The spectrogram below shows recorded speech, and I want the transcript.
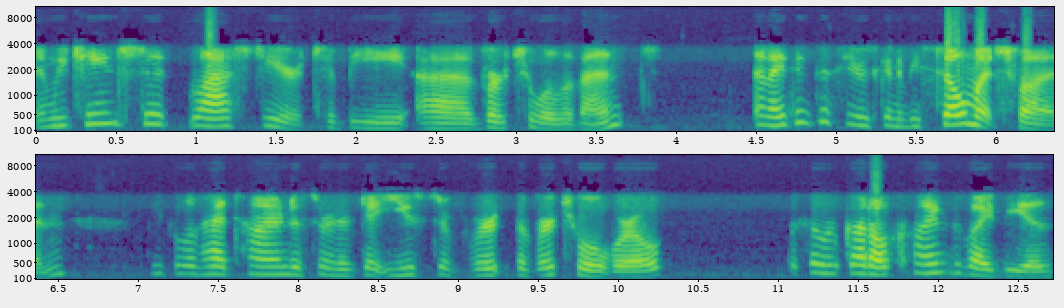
and we changed it last year to be a virtual event. And I think this year is going to be so much fun. People have had time to sort of get used to vir- the virtual world. So we've got all kinds of ideas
